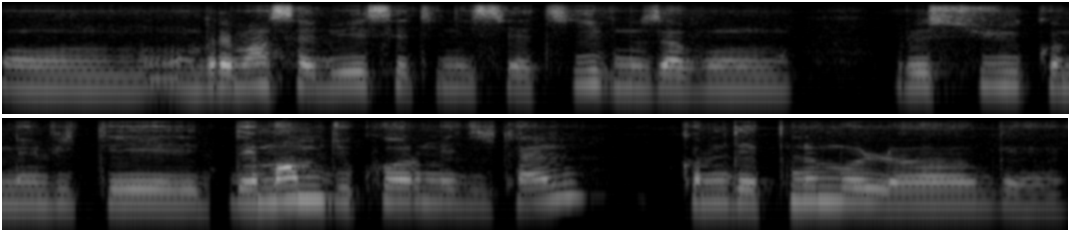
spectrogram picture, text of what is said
ont, vraiment salué cette initiative. Nous avons reçu comme invités des membres du corps médical, comme des pneumologues,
